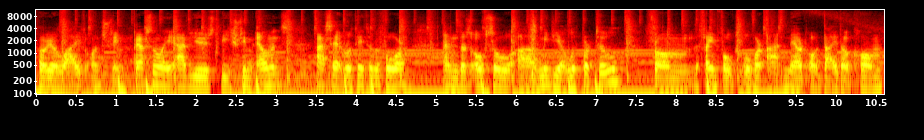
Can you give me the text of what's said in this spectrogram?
for you're live on stream. Personally, I've used the Stream Elements asset rotator before and there's also a media looper tool from the fine folks over at nerdordie.com.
